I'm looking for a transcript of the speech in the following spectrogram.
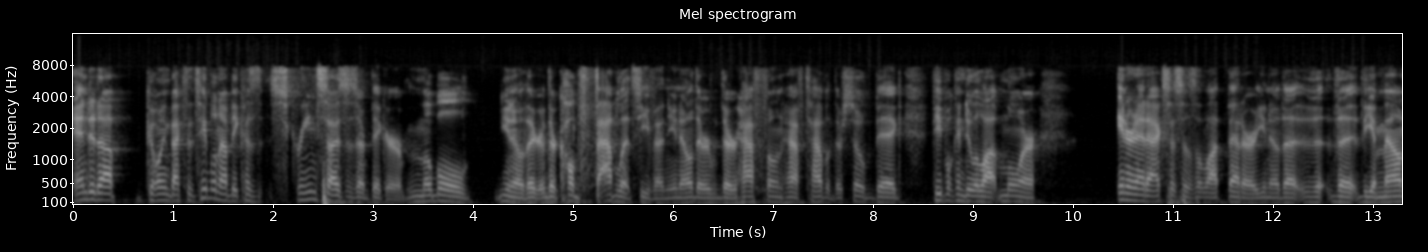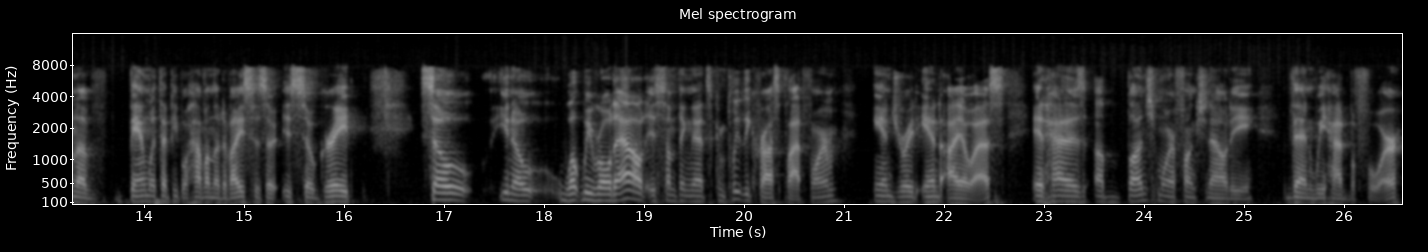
ended up going back to the table now because screen sizes are bigger. Mobile you know they're they're called phablets even you know they're they're half phone half tablet they're so big people can do a lot more internet access is a lot better. You know, the, the the the, amount of bandwidth that people have on the devices are, is so great. So, you know, what we rolled out is something that's completely cross-platform, Android and iOS. It has a bunch more functionality than we had before.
